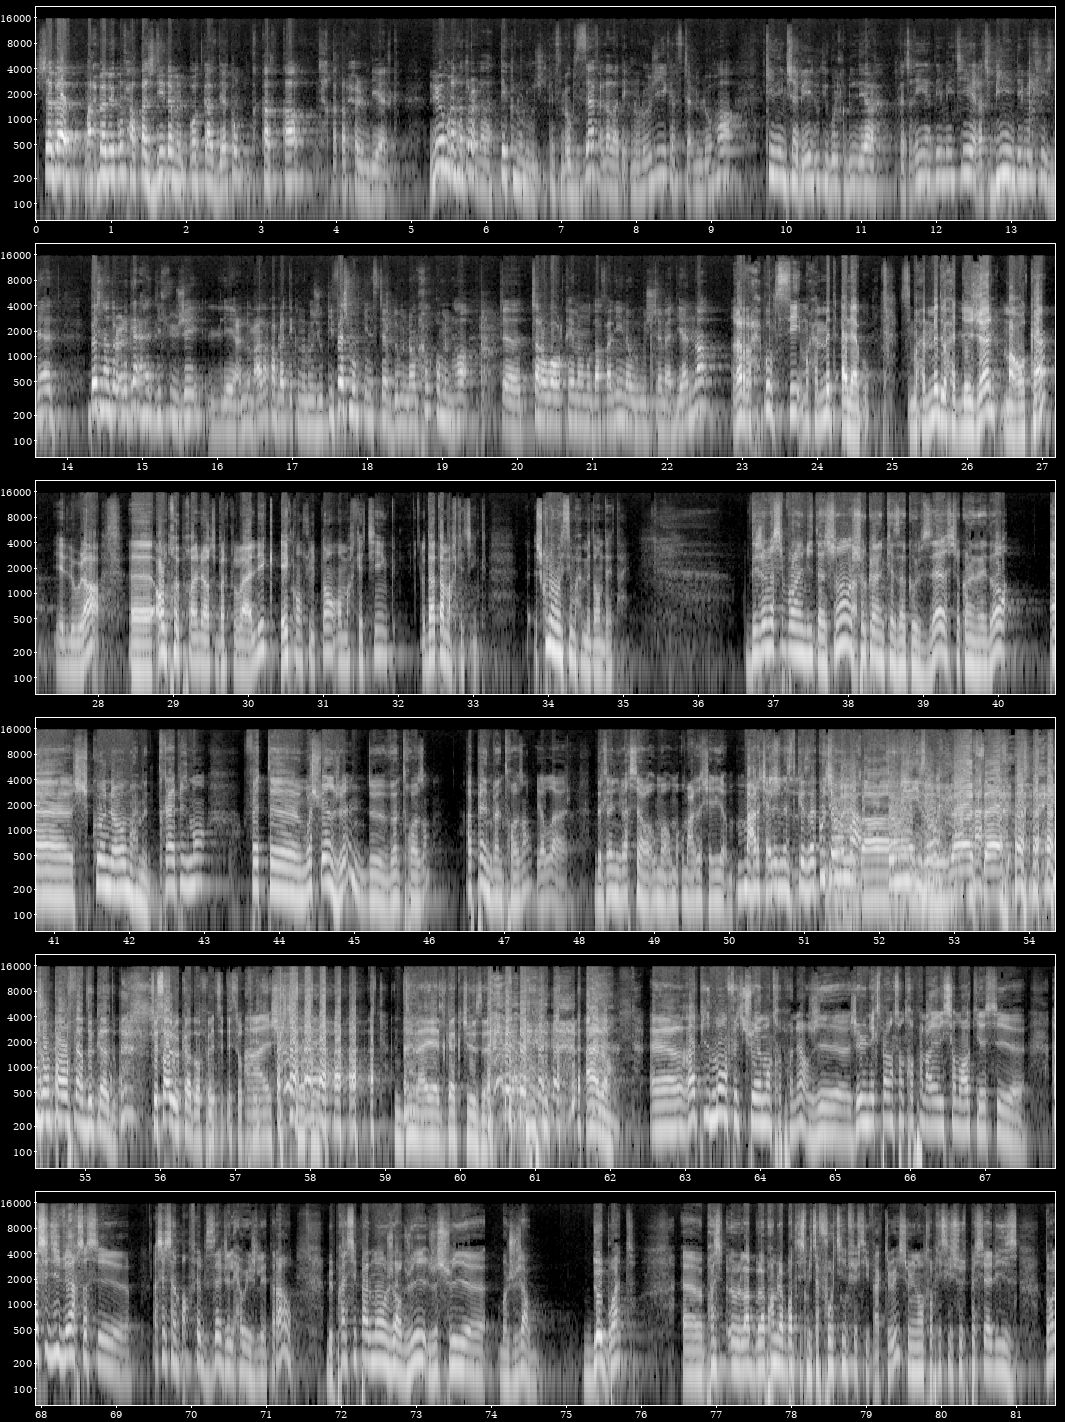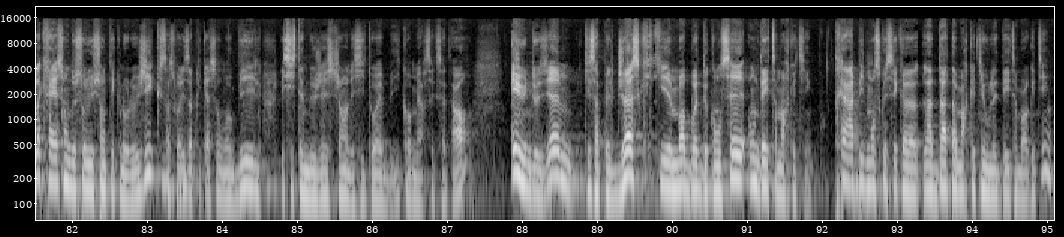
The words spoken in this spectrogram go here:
شباب مرحبا بكم في حلقة جديدة من البودكاست ديالكم. دقة دقة تحقق الحلم ديالك. اليوم غنهضروا على التكنولوجي كنسمعوا بزاف على la technologie كنستعملوها. كاين اللي مشى بعيد وكيقول لك باللي راه كتغير des métiers غتبين des métiers جداد. باش نهضروا على كاع هاد les sujets اللي عندهم علاقة بالتكنولوجي وكيفاش ممكن نستافدوا منها ونخلقوا منها الثروة والقيمة المضافة لينا والمجتمع ديالنا. غنرحبوا بالسي محمد الابو سي محمد واحد لو جون ماروكان الاولى انتربرونور تبارك الله عليك اي كونسلتون اون ماركتينغ داتا ماركتينغ شكون هو سي محمد اون ديتاي Déjà, merci pour l'invitation. Shukran Kezako Bzef, Shukran Redo. Euh, Shukran Mohamed. Très rapidement, en fait, euh, moi je suis un jeune de 23 ans, à peine 23 ans. Yallah, درت l'anniversaire وما وما عرضتش عليا ما عرضتش على الناس كازاكو تا هما تا هما ils ont ils ont pas offert de cadeau C'est ça le cadeau en fait, c'était surprise. ah je suis ندي معايا الكاكتوس alors euh, rapidement, en fait, je suis un entrepreneur. J'ai j'ai eu une expérience entrepreneuriale ici au Maroc qui est assez, euh, assez diverse, assez, euh, assez sympa. Fait bzaf ديال الحوايج اللي طراو. Mais principalement aujourd'hui, je suis, euh, bon, je gère deux boîtes. Euh, euh, la, première boîte qui se met à 1450 Factory, c'est une entreprise qui se spécialise dans la création de solutions technologiques, que ce soit les applications mobiles, les systèmes de gestion, les sites web, e-commerce, etc. Et une deuxième qui s'appelle Jusk, qui est ma boîte de conseil en data marketing. Très rapidement, ce que c'est que la data marketing ou le data marketing,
